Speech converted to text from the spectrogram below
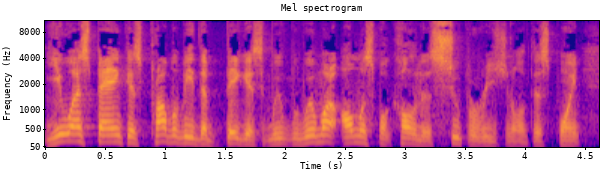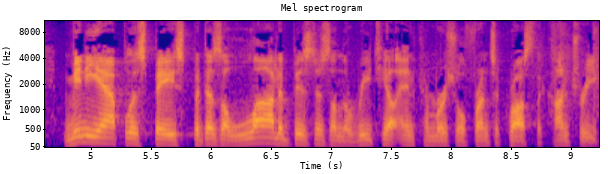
U.S. Bank is probably the biggest. We, we want almost what call it a super regional at this point. Minneapolis based, but does a lot of business on the retail and commercial fronts across the country.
